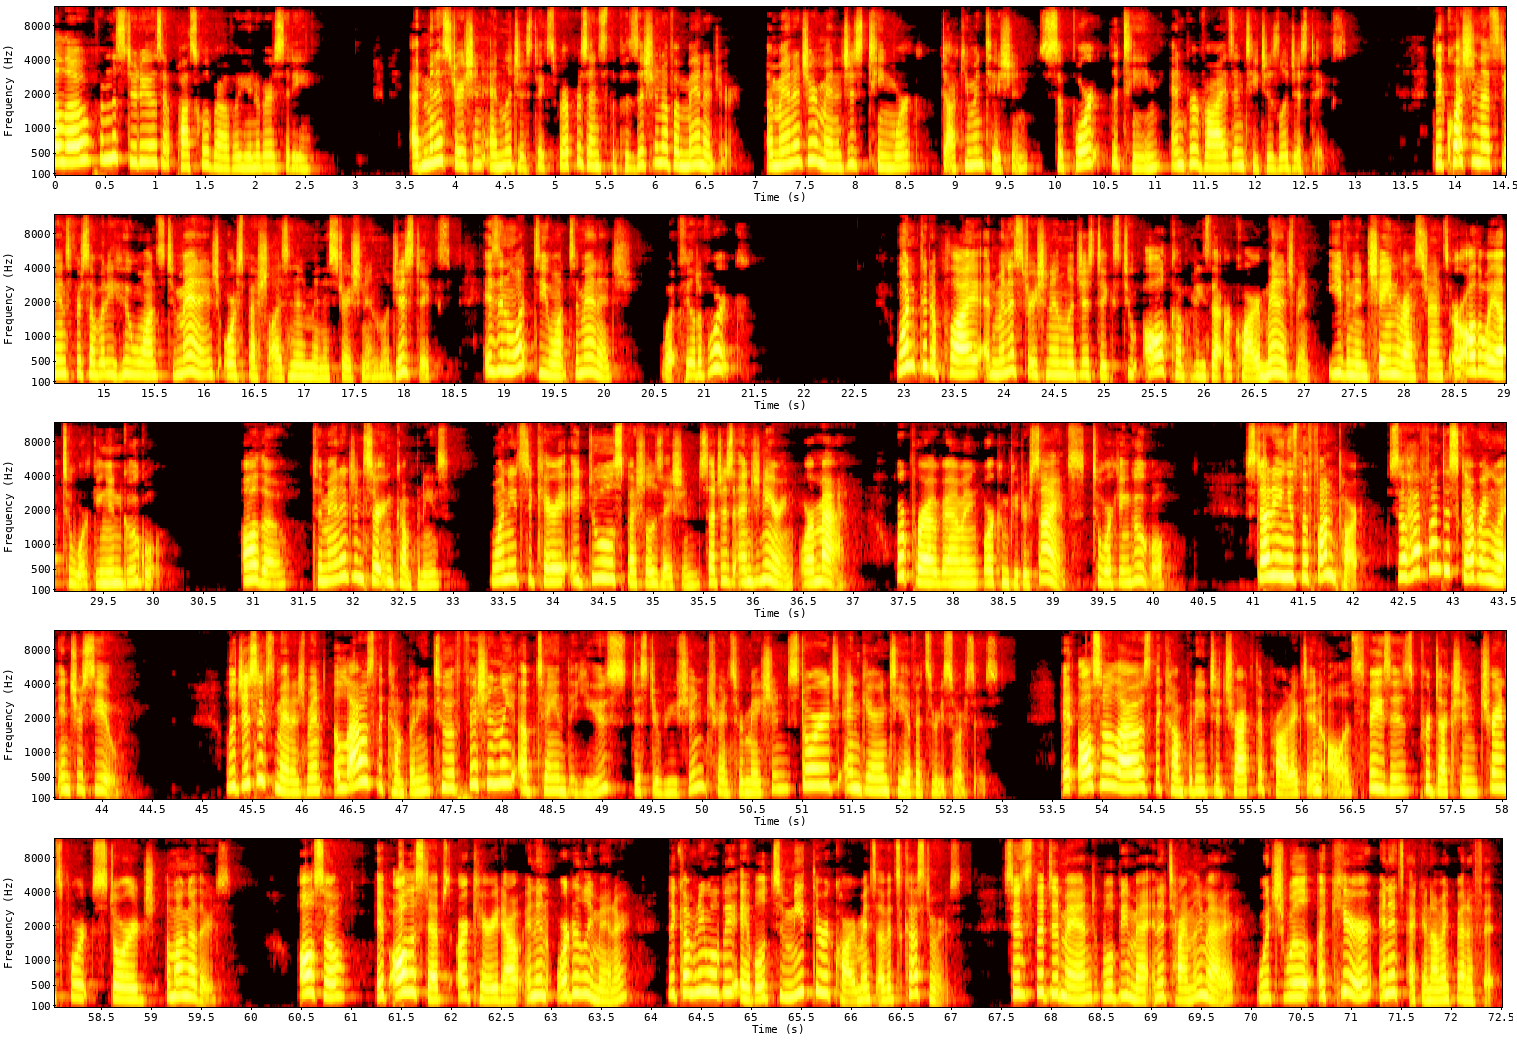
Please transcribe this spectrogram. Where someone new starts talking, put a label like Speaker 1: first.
Speaker 1: Hello from the studios at Pascual Bravo University. Administration and logistics represents the position of a manager. A manager manages teamwork, documentation, support the team, and provides and teaches logistics. The question that stands for somebody who wants to manage or specialize in administration and logistics is in what do you want to manage? What field of work? One could apply administration and logistics to all companies that require management, even in chain restaurants or all the way up to working in Google. Although, to manage in certain companies, one needs to carry a dual specialization, such as engineering or math, or programming or computer science, to work in Google. Studying is the fun part, so have fun discovering what interests you. Logistics management allows the company to efficiently obtain the use, distribution, transformation, storage, and guarantee of its resources. It also allows the company to track the product in all its phases production, transport, storage, among others. Also, if all the steps are carried out in an orderly manner, the company will be able to meet the requirements of its customers, since the demand will be met in a timely manner, which will accrue in its economic benefit.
